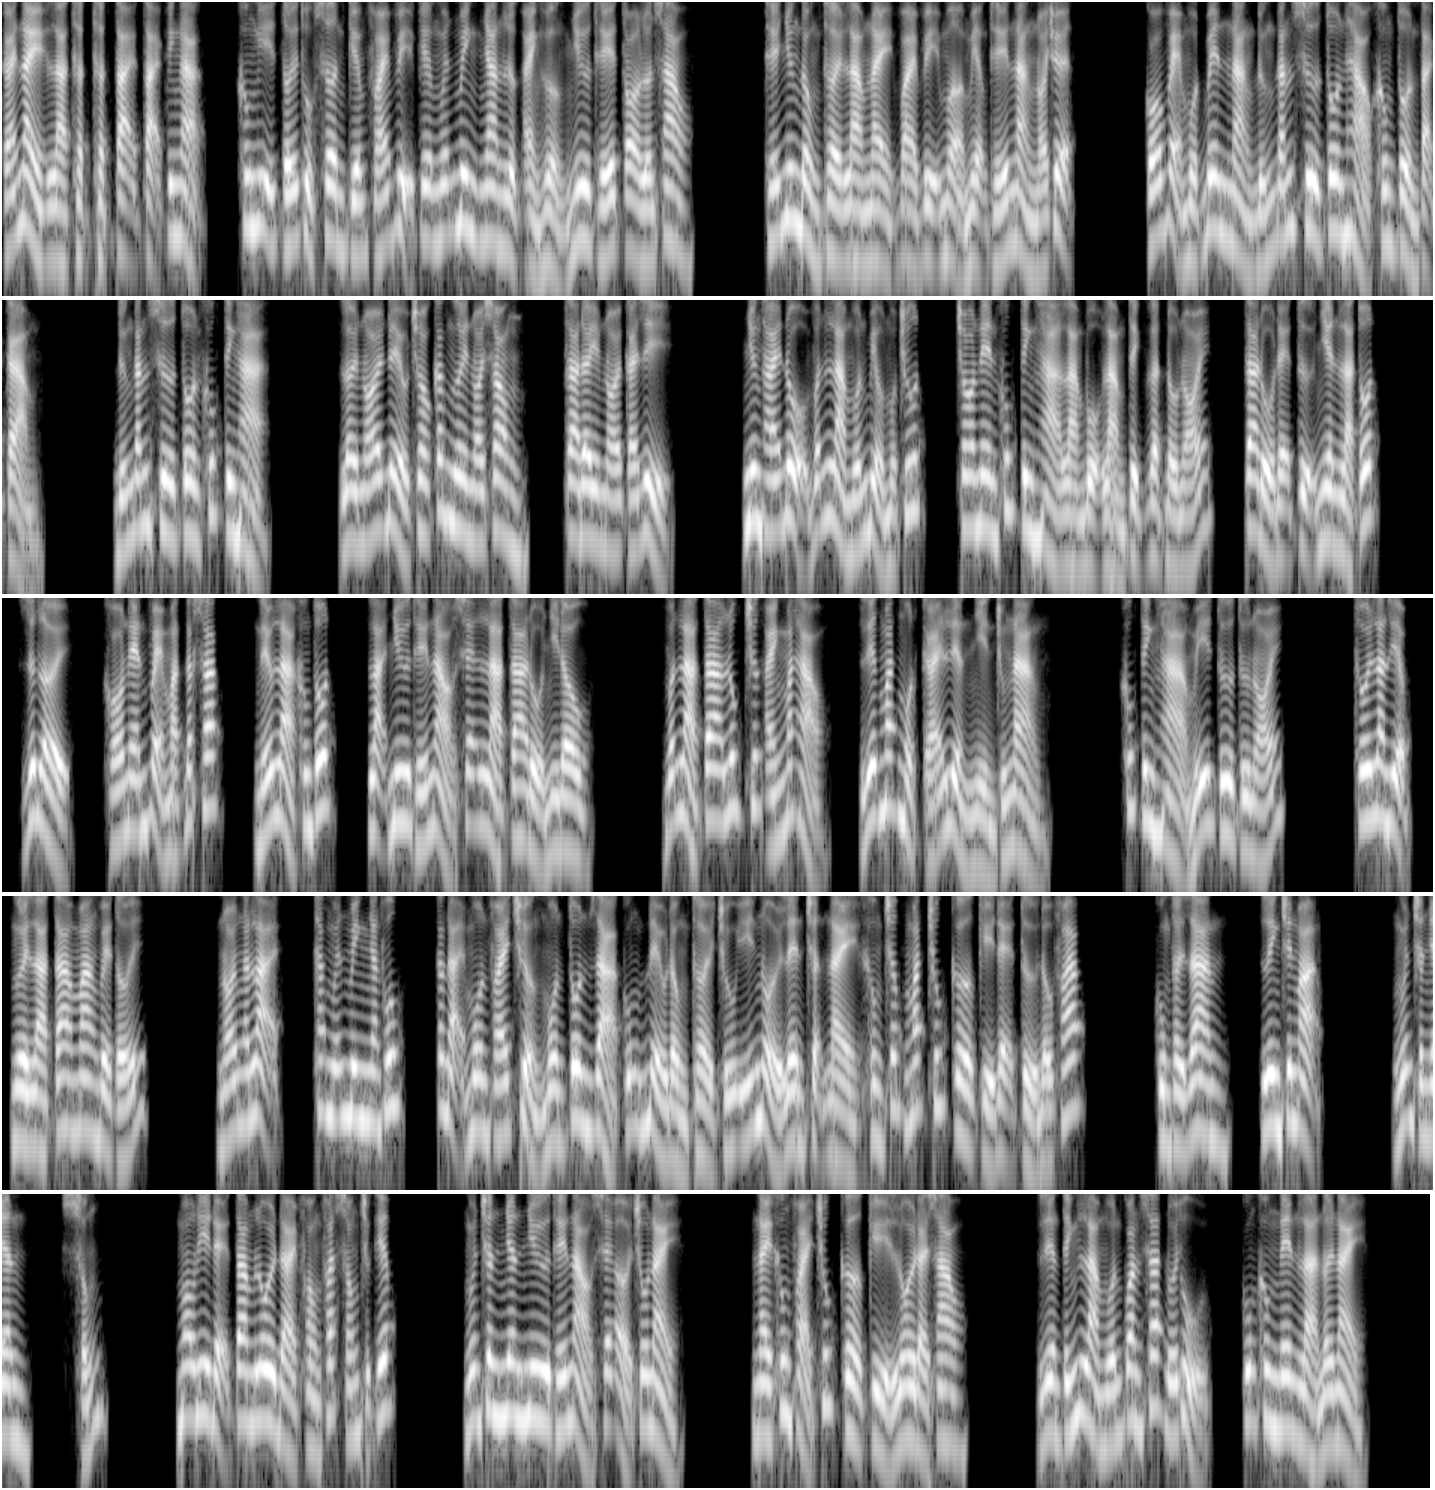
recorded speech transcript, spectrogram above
Cái này là thật thật tại tại kinh ngạc, không nghĩ tới thuộc sơn kiếm phái vị kia Nguyễn Minh nhan lực ảnh hưởng như thế to lớn sao. Thế nhưng đồng thời làm này vài vị mở miệng thế nàng nói chuyện. Có vẻ một bên nàng đứng đắn sư tôn hảo không tồn tại cảm. Đứng đắn sư tôn khúc tinh hà. Lời nói đều cho các ngươi nói xong, ta đây nói cái gì. Nhưng thái độ vẫn là muốn biểu một chút, cho nên khúc tinh hà làm bộ làm tịch gật đầu nói, ta đổ đệ tự nhiên là tốt. Dứt lời, khó nén vẻ mặt đắc sắc, nếu là không tốt, lại như thế nào sẽ là ta đổ nhi đâu. Vẫn là ta lúc trước ánh mắt hảo, liếc mắt một cái liền nhìn chúng nàng. Khúc tinh hà Mỹ tư tư nói. Thôi Lan Diệp, người là ta mang về tới. Nói ngắn lại, thác Nguyễn Minh nhan phúc, các đại môn phái trưởng môn tôn giả cũng đều đồng thời chú ý nổi lên trận này không chấp mắt trúc cơ kỳ đệ tử đấu pháp. Cùng thời gian, Linh trên mạng. Nguyễn Trân Nhân, sống. Mau đi đệ tam lôi đài phòng phát sóng trực tiếp. Nguyễn Trân Nhân như thế nào sẽ ở chỗ này? Này không phải trúc cơ kỳ lôi đài sao? Liên tính là muốn quan sát đối thủ, cũng không nên là nơi này.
